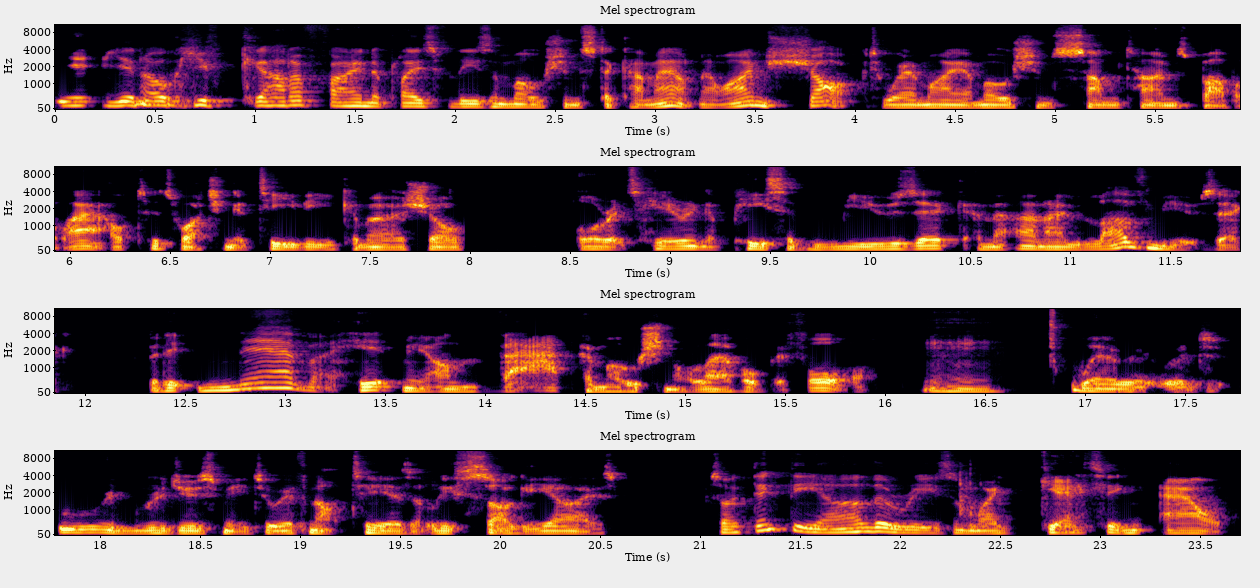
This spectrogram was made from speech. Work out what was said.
you, you know, you've got to find a place for these emotions to come out. Now, I'm shocked where my emotions sometimes bubble out. It's watching a TV commercial or it's hearing a piece of music. And, and I love music, but it never hit me on that emotional level before. Mm-hmm. Where it would, would reduce me to, if not tears, at least soggy eyes. So I think the other reason why getting out,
